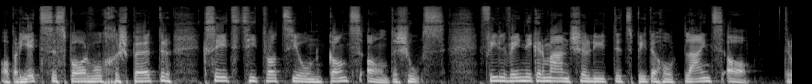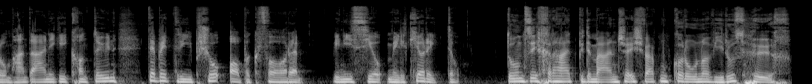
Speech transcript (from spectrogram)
Aber jetzt, ein paar Wochen später, sieht die Situation ganz anders aus. Viel weniger Menschen läuten bei den Hotlines an. Darum haben einige Kantone den Betrieb schon abgefahren. Vinicio Melchiorito. Die Unsicherheit bei den Menschen ist wegen Coronavirus hoch.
